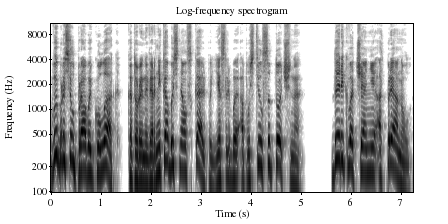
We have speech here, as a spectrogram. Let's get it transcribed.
выбросил правый кулак, который наверняка бы снял скальпы, если бы опустился точно. Дерек в отчаянии отпрянул.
